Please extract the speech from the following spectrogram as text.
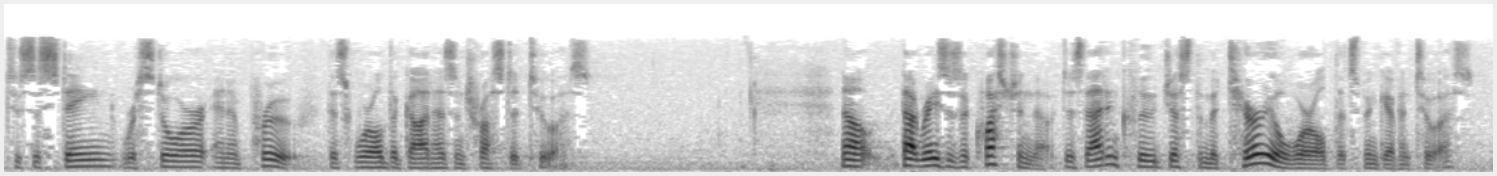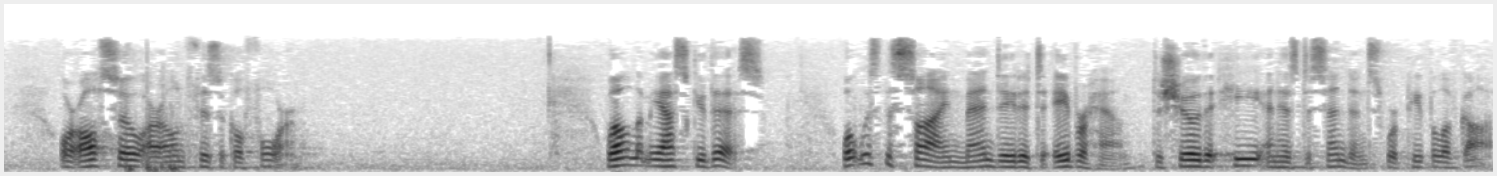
to sustain, restore, and improve this world that God has entrusted to us. Now, that raises a question, though. Does that include just the material world that's been given to us, or also our own physical form? Well, let me ask you this What was the sign mandated to Abraham to show that he and his descendants were people of God?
